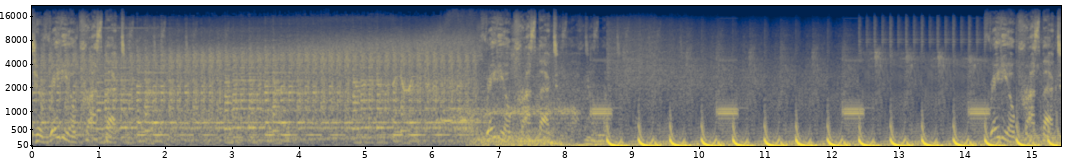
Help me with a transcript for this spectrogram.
to Radio Prospect. Radio Prospect. Radio Prospect.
